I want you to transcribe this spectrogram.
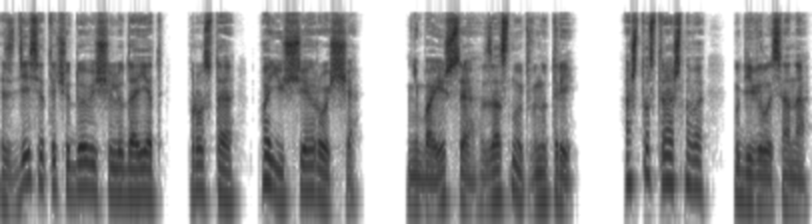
Здесь это чудовище-людоед, просто поющая роща. Не боишься заснуть внутри? «А что страшного?» — удивилась она.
